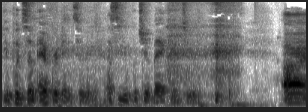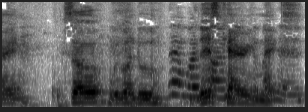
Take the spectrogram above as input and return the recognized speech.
You put some effort into it. I see you put your back into it. All right. So we're gonna do This time carrying next. head.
